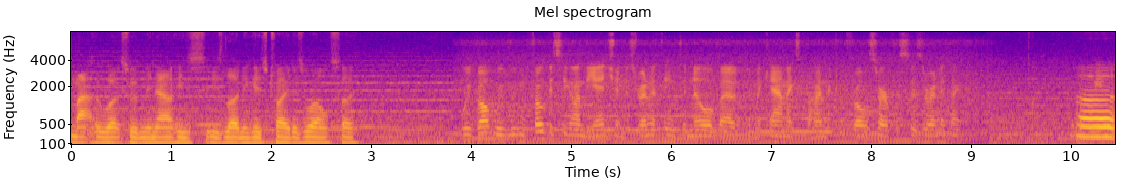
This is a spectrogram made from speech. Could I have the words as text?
Matt, who works with me now, he's, he's learning his trade as well. So we've got, we've been focusing on the engine. Is there anything to know about the mechanics behind the control surfaces or anything? Uh,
